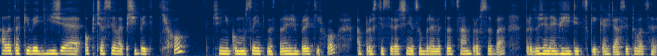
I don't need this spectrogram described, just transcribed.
ale taky vědí, že občas je lepší být ticho, že nikomu se nic nestane, že bude ticho a prostě si radši něco bude myslet sám pro sebe, protože ne vždycky každá situace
